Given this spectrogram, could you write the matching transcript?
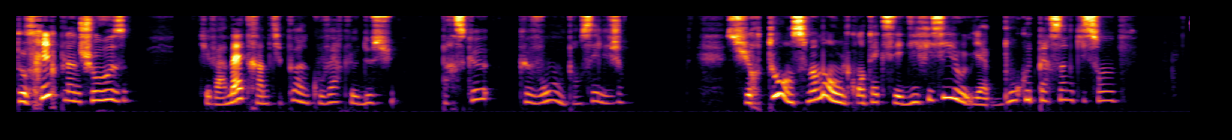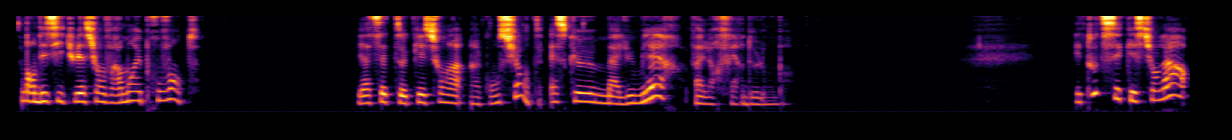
t'offrir plein de choses, tu vas mettre un petit peu un couvercle dessus. Parce que que vont en penser les gens? Surtout en ce moment où le contexte est difficile, où il y a beaucoup de personnes qui sont dans des situations vraiment éprouvantes. Il y a cette question inconsciente. Est-ce que ma lumière va leur faire de l'ombre? Et toutes ces questions-là,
